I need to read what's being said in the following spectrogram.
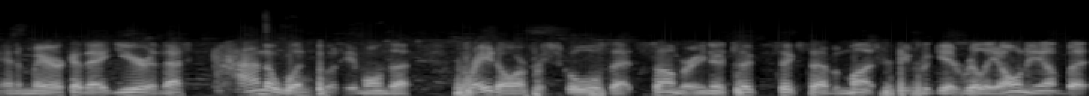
in America that year, and that's kind of what put him on the radar for schools that summer. You know, it took six, seven months for people to get really on him, but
